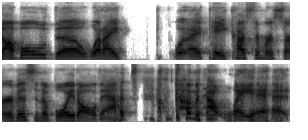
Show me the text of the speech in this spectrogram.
double the what I what I pay customer service and avoid all that, I'm coming out way ahead.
